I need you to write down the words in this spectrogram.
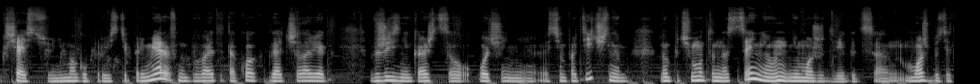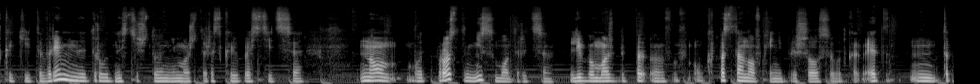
к счастью, не могу привести примеров, но бывает и такое, когда человек в жизни кажется очень симпатичным, но почему-то на сцене он не может двигаться. Может быть, это какие-то временные трудности, что он не может раскрепоститься но вот просто не смотрится. Либо, может быть, э, к постановке не пришелся. Вот как, это так,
